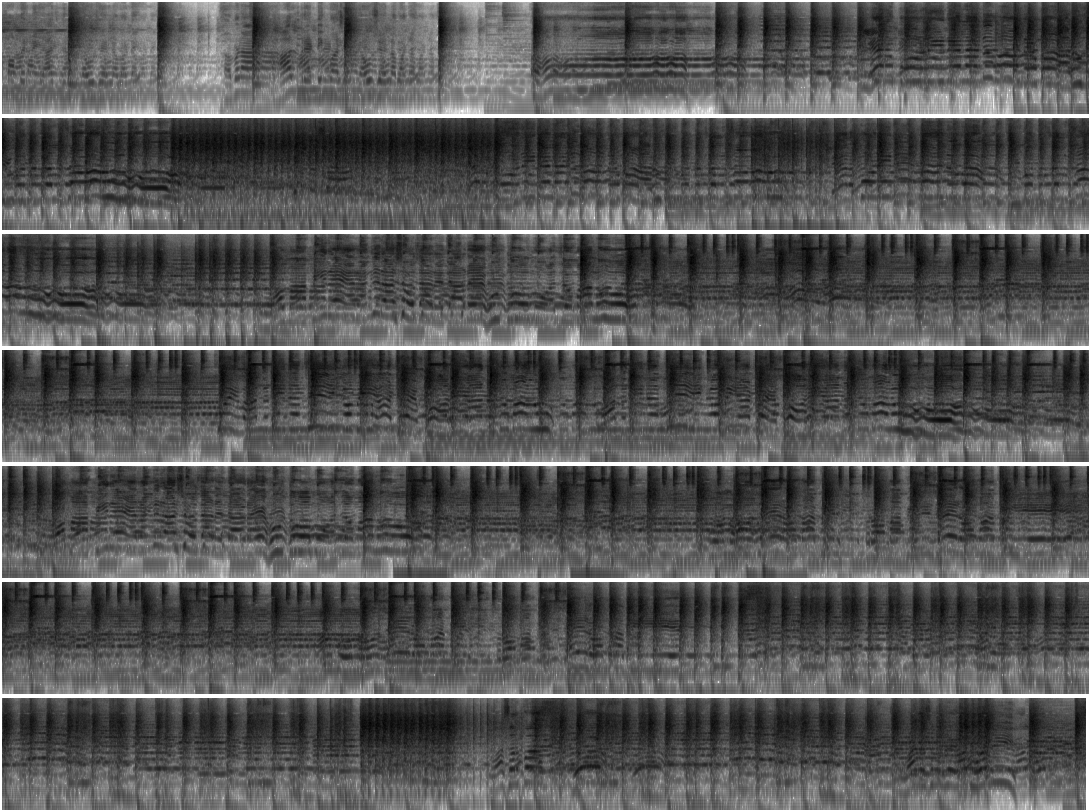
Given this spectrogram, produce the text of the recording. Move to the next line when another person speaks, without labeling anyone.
રામા બેનને યાદ કરી ગાઉં છે એટલા માટે. હમણાં હાલ ટ્રેન્ડિંગમાં છે ગાઉં છે એટલા માટે. દાડે દાડે હું તો મોજ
